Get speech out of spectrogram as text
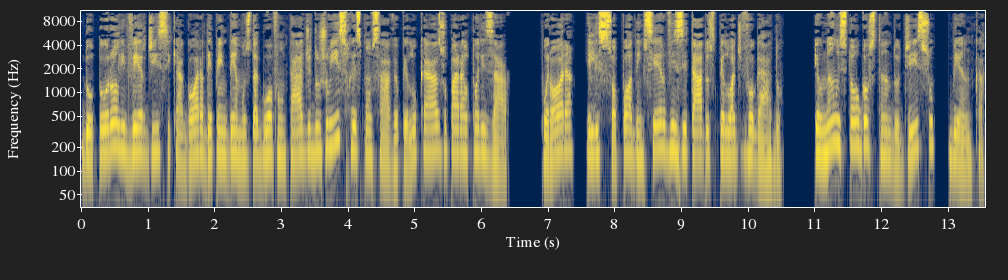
Dr. Oliver disse que agora dependemos da boa vontade do juiz responsável pelo caso para autorizar. Por ora, eles só podem ser visitados pelo advogado. Eu não estou gostando disso, Bianca.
